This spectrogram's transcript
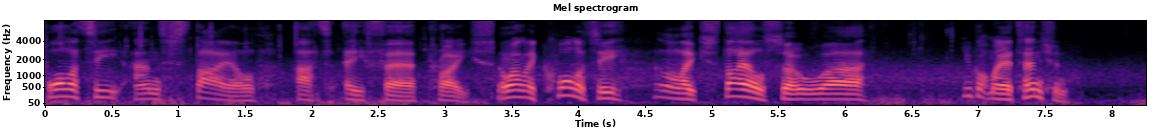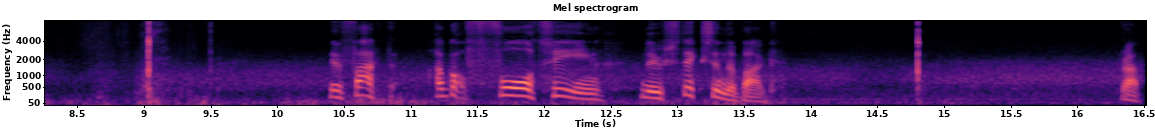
Quality and style at a fair price. Now I like quality and I like style, so uh, you got my attention. In fact, I've got 14 new sticks in the bag. Grab.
